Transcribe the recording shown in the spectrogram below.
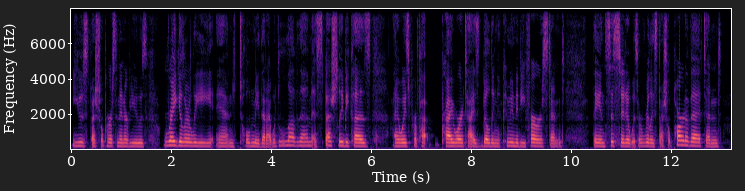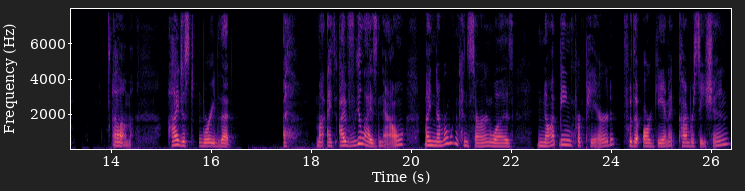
used special person interviews regularly and told me that I would love them, especially because I always prioritized building a community first, and they insisted it was a really special part of it. And um, I just worried that my I, I've realized now my number one concern was not being prepared for the organic conversation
